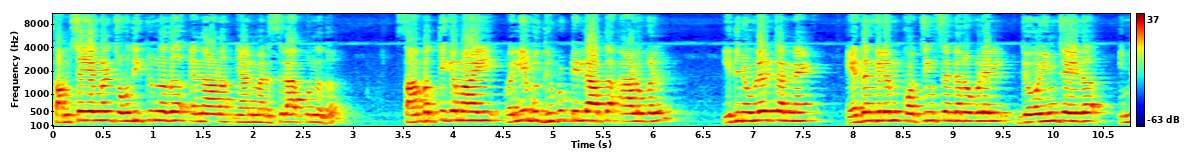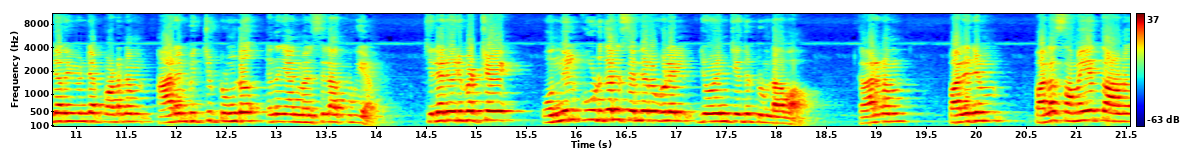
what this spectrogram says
സംശയങ്ങൾ ചോദിക്കുന്നത് എന്നാണ് ഞാൻ മനസ്സിലാക്കുന്നത്. സാമ്പത്തികമായി വലിയ ബുദ്ധിമുട്ടില്ലാത്ത ആളുകൾ ഇതിനുള്ളിൽ തന്നെ ഏതെങ്കിലും കോച്ചിംഗ് സെന്ററുകളിൽ ജോയിൻ ചെയ്ത് ഇന്റർവ്യൂവിന്റെ പഠനം ആരംഭിച്ചിട്ടുണ്ട് എന്ന് ഞാൻ മനസ്സിലാക്കുകയാണ്. ചിലർ ഒരുപക്ഷെ ഒന്നിൽ കൂടുതൽ സെന്ററുകളിൽ ജോയിൻ ചെയ്തിട്ടുണ്ടാവാം. കാരണം പലരും പല സമയത്താണ്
